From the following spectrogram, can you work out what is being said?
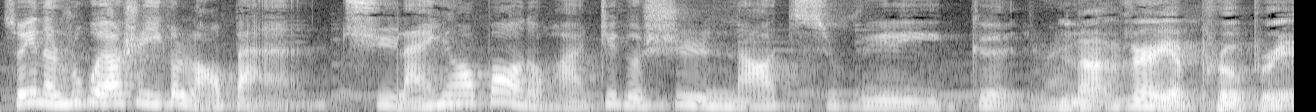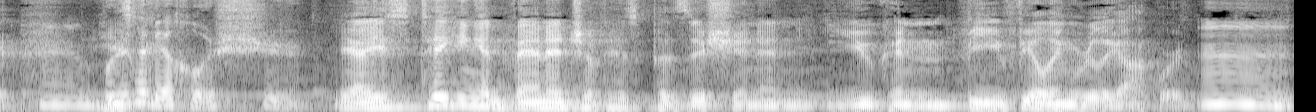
所以呢，如果要是一个老板去拦腰抱的话，这个是 not really good，right？、not very appropriate. 嗯不是特别合适。Yeah, he's taking advantage of his position, and you can be feeling really awkward. 嗯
